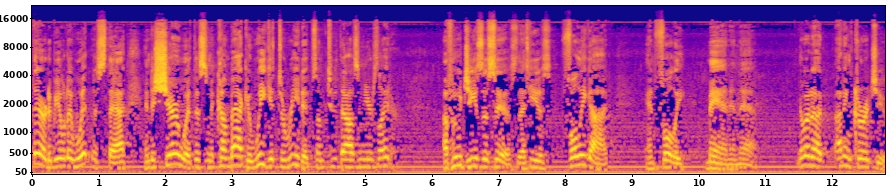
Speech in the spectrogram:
there to be able to witness that and to share with us and to come back, and we get to read it some 2,000 years later of who Jesus is, that he is fully God and fully man in that. You know what? I'd, I'd encourage you.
